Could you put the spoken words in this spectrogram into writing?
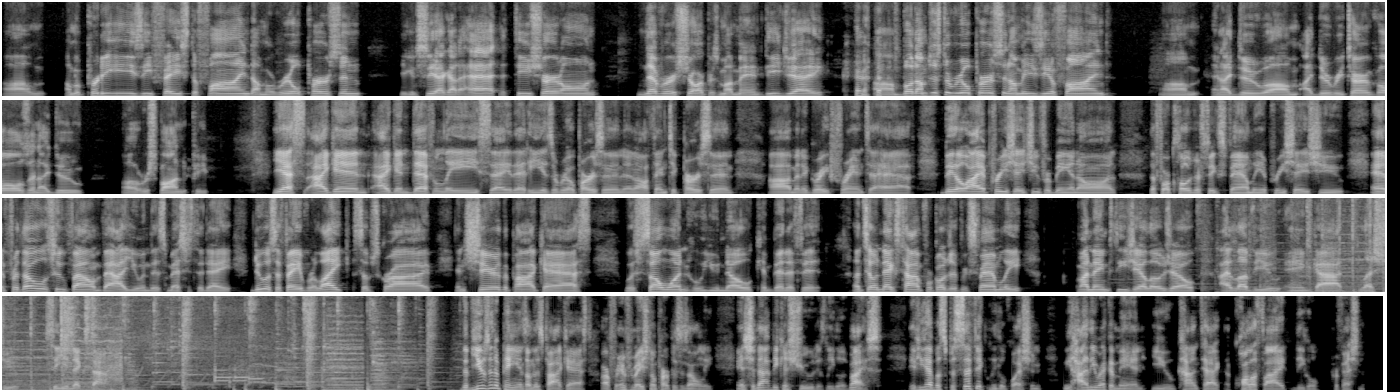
Um, I'm a pretty easy face to find. I'm a real person. You can see I got a hat, a t shirt on never as sharp as my man DJ, um, but I'm just a real person. I'm easy to find, um, and I do um, I do return calls and I do uh, respond to people. Yes, I can. I can definitely say that he is a real person, an authentic person, um, and a great friend to have. Bill, I appreciate you for being on the Foreclosure Fix family. appreciates you. And for those who found value in this message today, do us a favor: like, subscribe, and share the podcast with someone who you know can benefit until next time, Foreclosure Fix family, my name's DJ Olojo. I love you and God bless you. See you next time. The views and opinions on this podcast are for informational purposes only and should not be construed as legal advice. If you have a specific legal question, we highly recommend you contact a qualified legal professional.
